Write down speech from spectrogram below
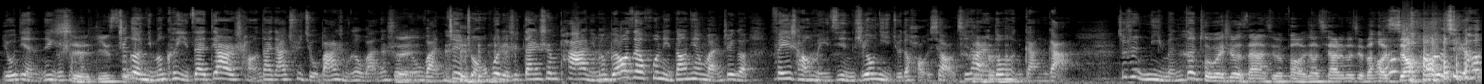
有点那个什么这个你们可以在第二场大家去酒吧什么的玩的时候，对你们玩这种，或者是单身趴，你们不要在婚礼当天玩这个，非常没劲。只有你觉得好笑，其他人都很尴尬。就是你们的会不会只有咱俩觉得不好笑，其他人都觉得好笑？然后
